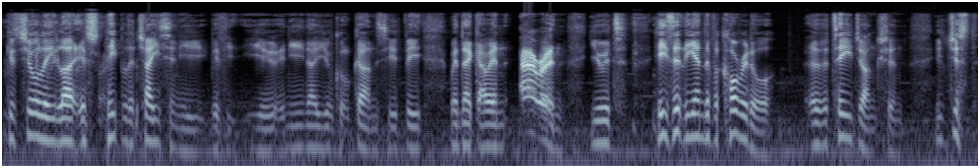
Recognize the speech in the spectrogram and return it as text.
Because surely, like, if people are chasing you with you and you know you've got guns, you'd be when they're going, Aaron, you would. He's at the end of a corridor of a T junction. You just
